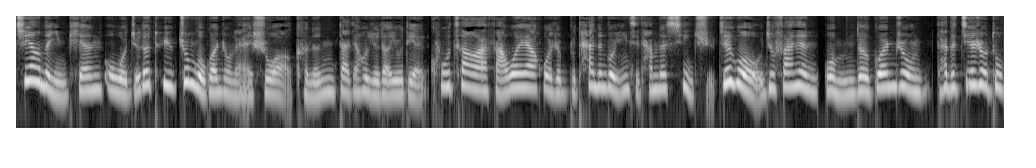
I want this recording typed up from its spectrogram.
这样的影片，我觉得对于中国观众来说，可能大家会觉得有点枯燥啊、乏味啊，或者不太能够引起他们的兴趣。结果我就发现，我们的观众他的接受度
